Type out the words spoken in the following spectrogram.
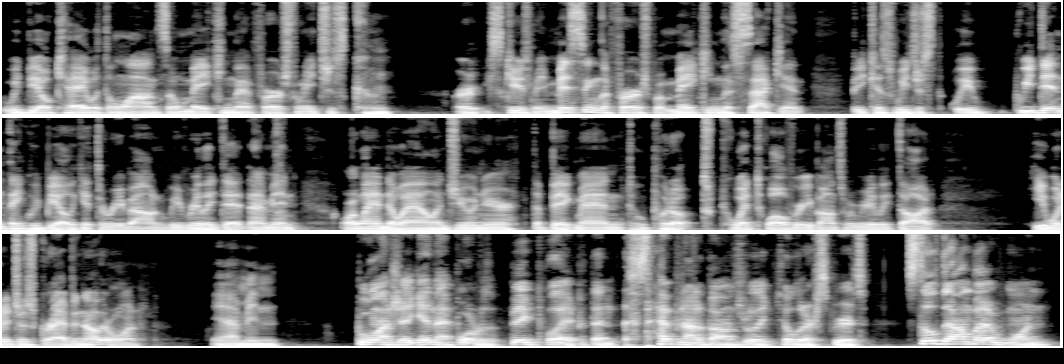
we'd be okay with Alonzo making that first when he just c- hmm. or excuse me missing the first but making the second because we just we we didn't think we'd be able to get the rebound. We really didn't. I mean, Orlando Allen Jr., the big man who put up t- with 12 rebounds, we really thought he would have just grabbed another one. yeah, I mean, Boulanger getting that board was a big play, but then stepping out of bounds really killed our spirits. Still down by one.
